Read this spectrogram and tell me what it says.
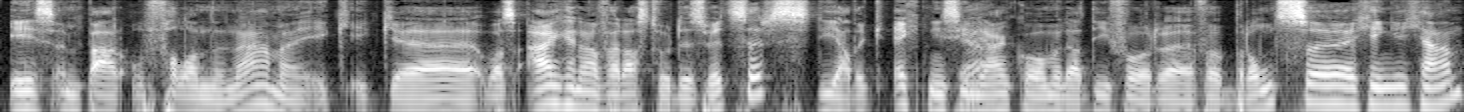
is een paar opvallende namen. Ik, ik uh, was aangenaam verrast door de Zwitsers. Die had ik echt niet zien ja. aankomen dat die voor, uh, voor brons uh, gingen gaan.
